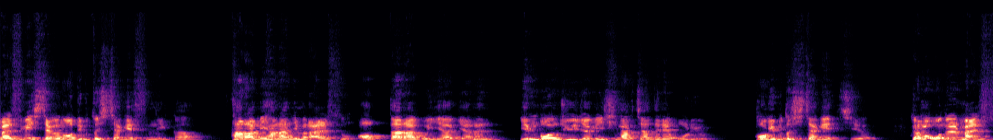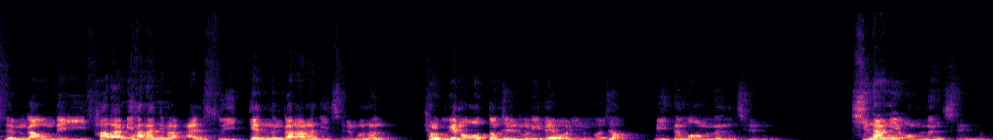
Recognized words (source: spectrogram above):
말씀의 시작은 어디부터 시작했습니까? 사람이 하나님을 알 수 없다라고 이야기하는 인본주의적인 신학자들의 오류. 거기부터 시작했지요. 그러면 오늘 말씀 가운데 이 사람이 하나님을 알 수 있겠는가라는 이 질문은 결국에는 어떤 질문이 되어버리는 거죠? 믿음 없는 질문. 신앙이 없는 질문.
